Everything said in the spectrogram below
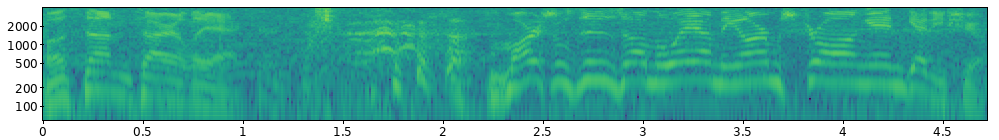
Well, it's not entirely accurate. Marshall's news on the way on the Armstrong and Getty Show.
